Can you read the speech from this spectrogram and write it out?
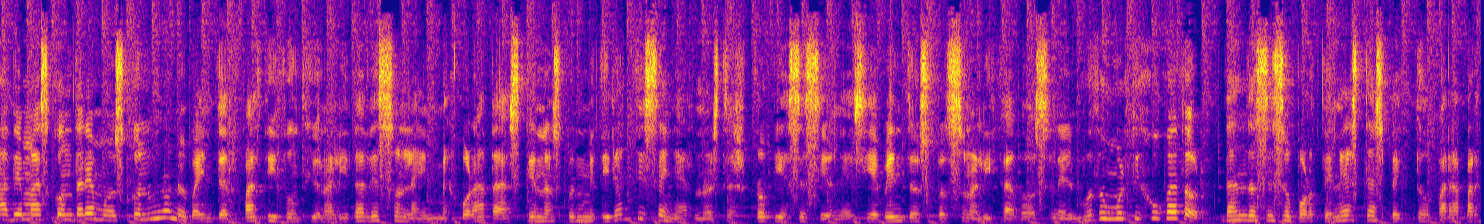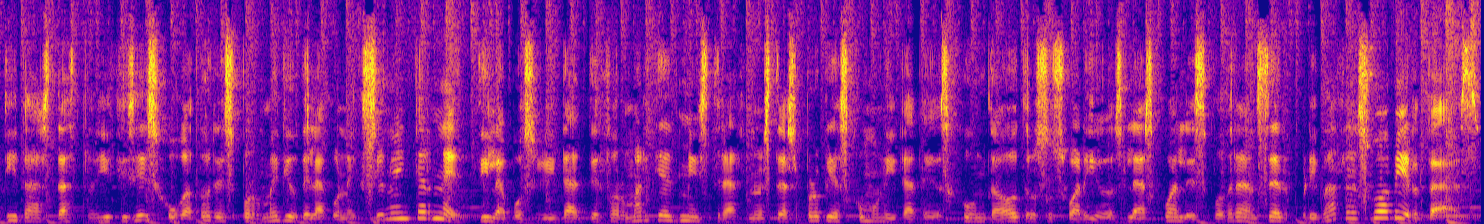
Además contaremos con una nueva interfaz y funcionalidades online mejoradas que nos permitirán diseñar nuestras propias sesiones y eventos personalizados en el modo multijugador, dándose soporte en este aspecto para partidas de hasta 16 jugadores por medio de la conexión a Internet y la posibilidad de formar y administrar nuestras propias comunidades junto a otros usuarios, las cuales podrán ser privadas o abiertas.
